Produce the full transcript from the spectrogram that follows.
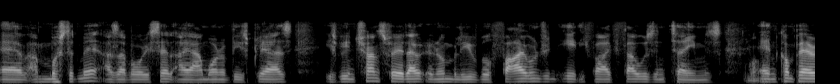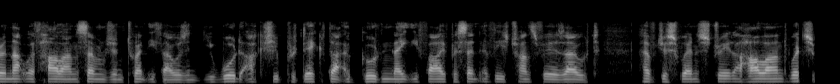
Um, I must admit, as I've already said, I am one of these players. He's been transferred out an unbelievable 585,000 times. Wow. And comparing that with Haaland 720,000, you would actually predict that a good 95% of these transfers out have just went straight to Haaland, which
